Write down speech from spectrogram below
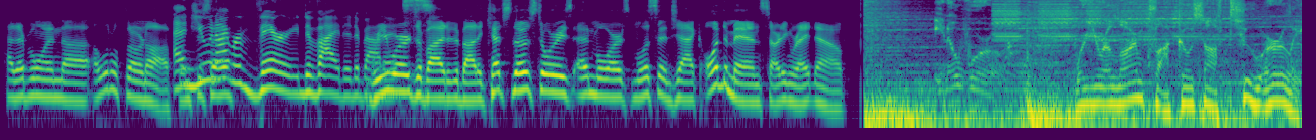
had everyone uh, a little thrown off. And wouldn't you and? I were very divided about We it. We were divided about it. Catch those stories and more. It's Melissa and Jack on demand starting right now. In a world where your alarm clock goes off too early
